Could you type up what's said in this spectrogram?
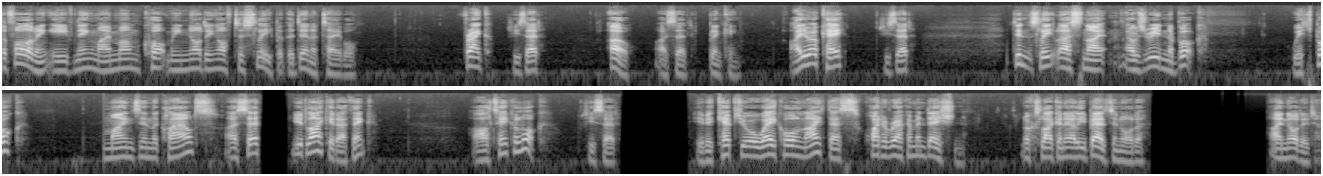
The following evening, my mum caught me nodding off to sleep at the dinner table. Frank, she said. Oh, I said, blinking. Are you okay? she said. Didn't sleep last night. I was reading a book. Which book? Minds in the Clouds, I said. You'd like it, I think. I'll take a look, she said. If it kept you awake all night, that's quite a recommendation. Looks like an early bed's in order. I nodded.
